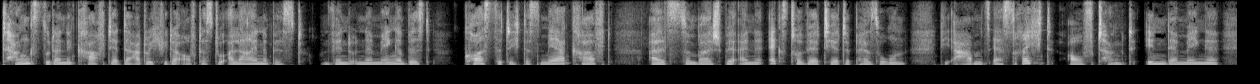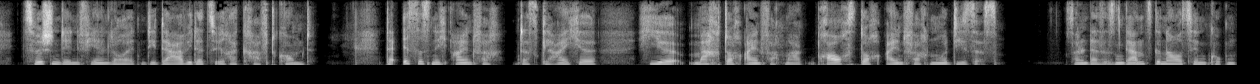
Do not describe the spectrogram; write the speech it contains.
tankst du deine Kraft ja dadurch wieder auf, dass du alleine bist. Und wenn du in der Menge bist, kostet dich das mehr Kraft als zum Beispiel eine extrovertierte Person, die abends erst recht auftankt in der Menge zwischen den vielen Leuten, die da wieder zu ihrer Kraft kommt. Da ist es nicht einfach das Gleiche, hier mach doch einfach mal, brauchst doch einfach nur dieses, sondern das ist ein ganz genaues Hingucken,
